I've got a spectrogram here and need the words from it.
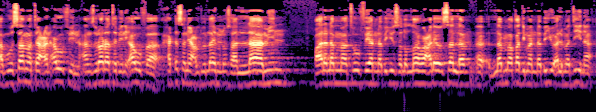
أبو سامة عن أوف عن زرارة بن أوفى حدثني عبد الله بن سلام قال لما توفي النبي صلى الله عليه وسلم لما قدم النبي المدينة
